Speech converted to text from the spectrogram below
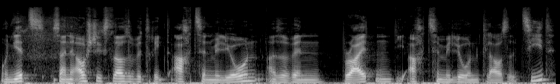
Und jetzt, seine Ausstiegsklausel beträgt 18 Millionen, also wenn Brighton die 18 Millionen Klausel zieht,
